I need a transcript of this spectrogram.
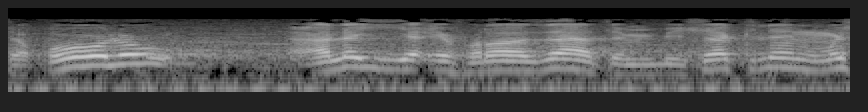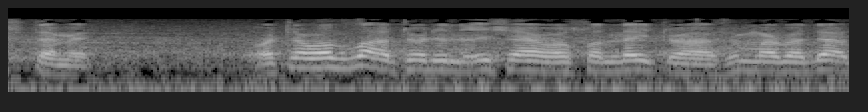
تقول علي إفرازات بشكل مستمر وتوضأت للعشاء وصليتها ثم بدأت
